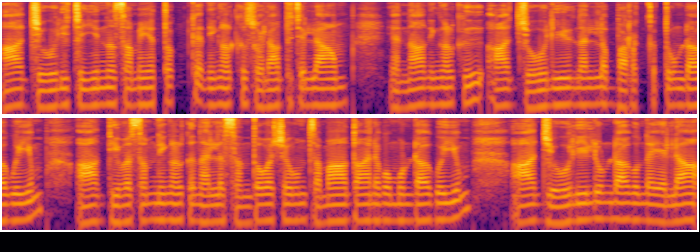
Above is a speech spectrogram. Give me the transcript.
ആ ജോലി ചെയ്യുന്ന സമയത്തൊക്കെ നിങ്ങൾക്ക് സ്വലാത്ത് ചെല്ലാം. എന്നാൽ നിങ്ങൾക്ക് ആ ജോലിയിൽ നല്ല ബറക്കത്ത് ഉണ്ടാകുകയും ആ ദിവസം നിങ്ങൾക്ക് നല്ല സന്തോഷവും സമാധാനവും ഉണ്ടാകുകയും ആ ജോലിയിൽ ഉണ്ടാകുന്ന എല്ലാ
